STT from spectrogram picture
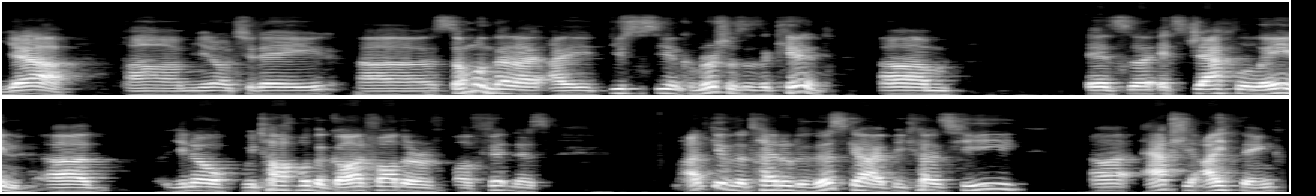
Yeah. Um, you know, today, uh, someone that I, I used to see in commercials as a kid, um, it's uh, it's Jack LaLanne. Uh, you know, we talk about the godfather of, of fitness. I'd give the title to this guy because he uh, actually, I think,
